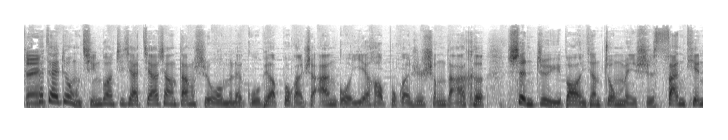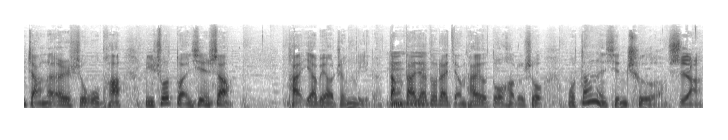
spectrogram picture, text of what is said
那在这种情况之下，加上当时我们的股票，不管是安国也好，不管是升达科，甚至于包括像中美时，三天涨了二十五趴，你说短线上？他要不要整理了？当大家都在讲他有多好的时候，我当然先撤啊。是啊，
